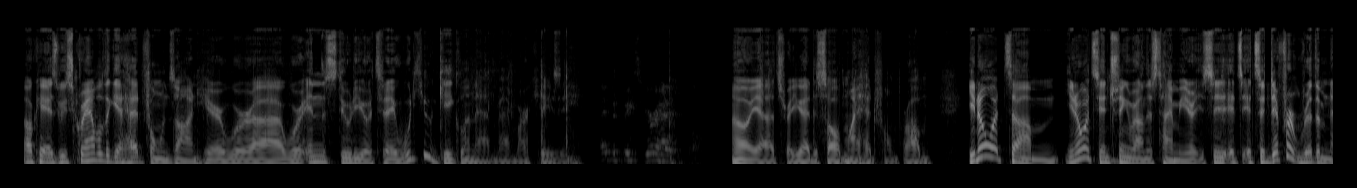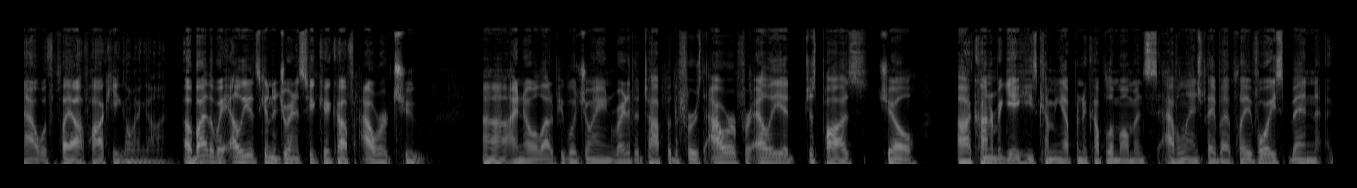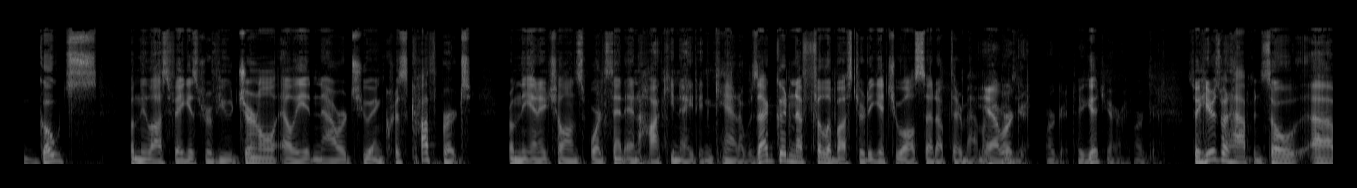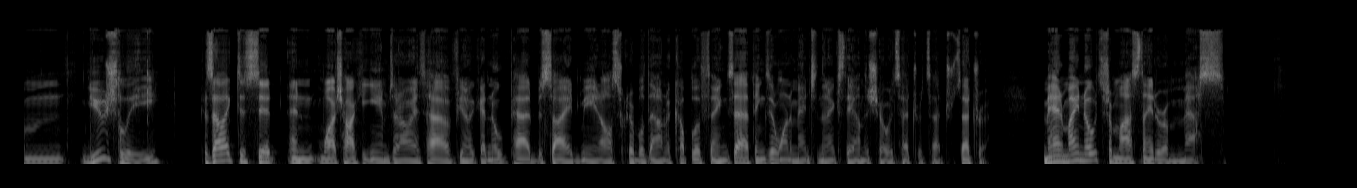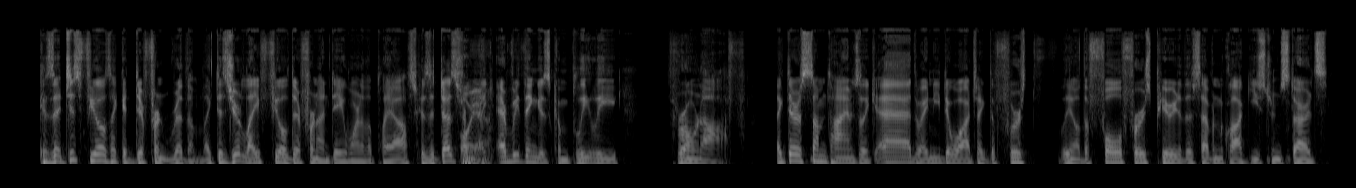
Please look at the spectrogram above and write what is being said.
Okay, as we scramble to get headphones on here, we're uh, we're in the studio today. What are you giggling at, Matt Marchese? I had to fix your headphones. Oh yeah, that's right. You had to solve my headphone problem. You know what? Um, you know what's interesting around this time of year? It's it's, it's a different rhythm now with playoff hockey going on. Oh, by the way, Elliot's going to join us at kickoff hour two. Uh, I know a lot of people join right at the top of the first hour for Elliot. Just pause, chill. Uh, Conor McGahey, he's coming up in a couple of moments. Avalanche play-by-play voice Ben Gotz from the Las Vegas Review Journal. Elliot in hour two, and Chris Cuthbert from the NHL on Sportsnet and Hockey Night in Canada. Was that good enough filibuster to get you all set up there, Matt? Yeah, we're good. We're good. Are you good? You're right. We're good. So here's what happens. So um, usually, because I like to sit and watch hockey games, and I always have you know like a notepad beside me, and I'll scribble down a couple of things, ah, things I want to mention the next day on the show, et cetera, et cetera, et cetera. Man, my notes from last night are a mess because it just feels like a different rhythm. Like, does your life feel different on day one of the playoffs? Because it does for Oh, me. yeah. Like everything is completely thrown off. Like there are some times like, ah, do I need to watch like the first, you know, the full first period of the seven o'clock Eastern starts?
